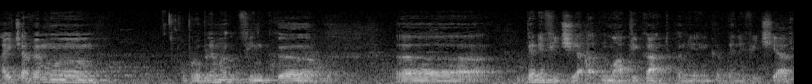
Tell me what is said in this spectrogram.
aici avem uh, o problemă, fiindcă uh, beneficiar, nu aplicantul, că nu e încă beneficiar,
